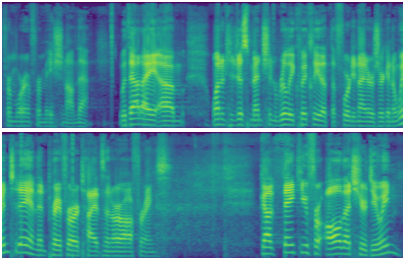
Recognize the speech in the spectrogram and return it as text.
for more information on that. With that, I um, wanted to just mention really quickly that the 49ers are going to win today and then pray for our tithes and our offerings. God, thank you for all that you're doing.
